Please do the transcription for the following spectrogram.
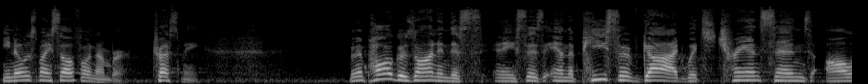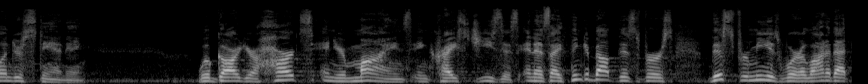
He knows my cell phone number. Trust me. But then Paul goes on in this and he says, And the peace of God, which transcends all understanding, will guard your hearts and your minds in Christ Jesus. And as I think about this verse, this for me is where a lot of that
